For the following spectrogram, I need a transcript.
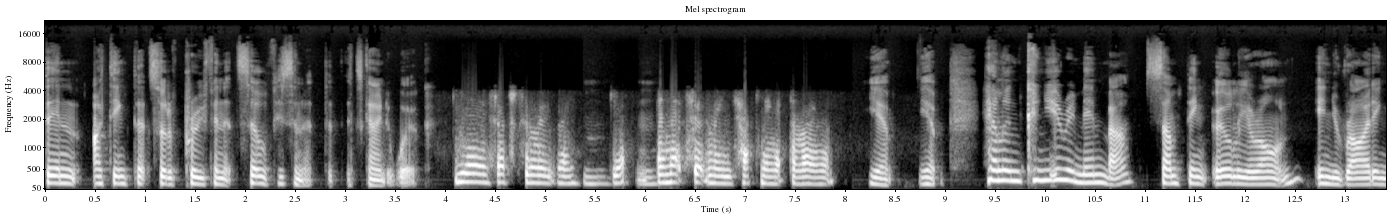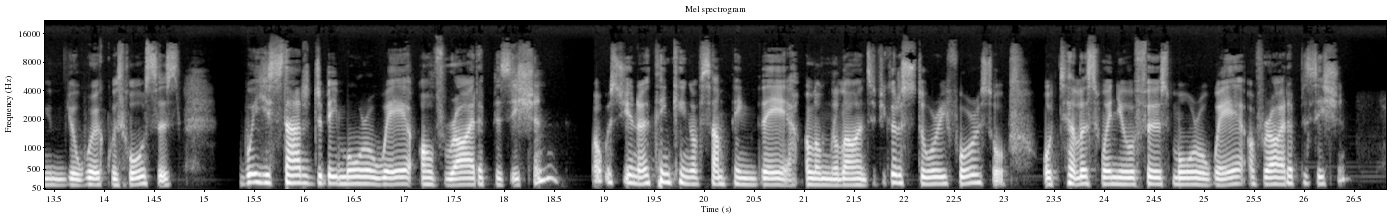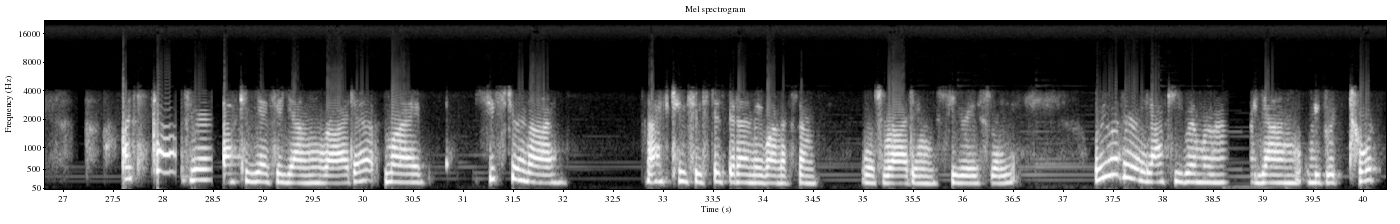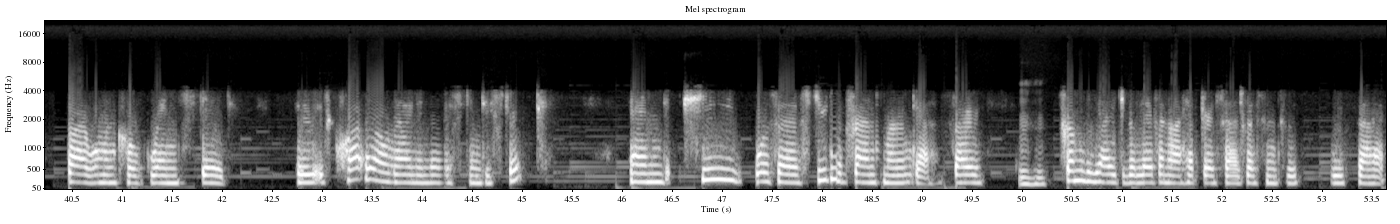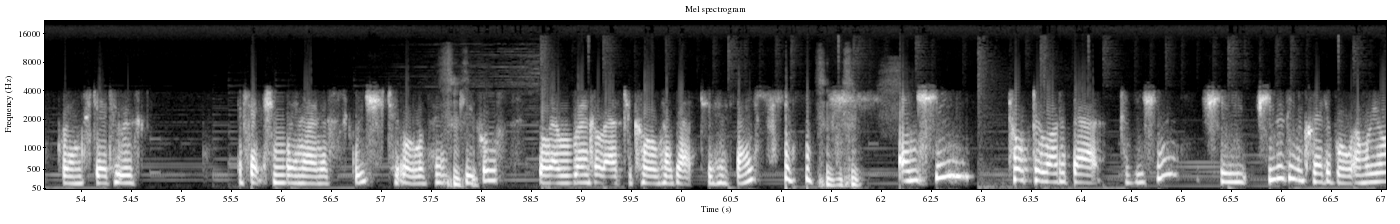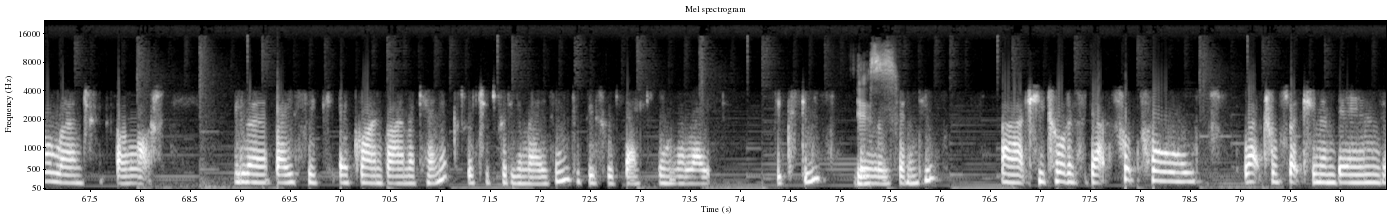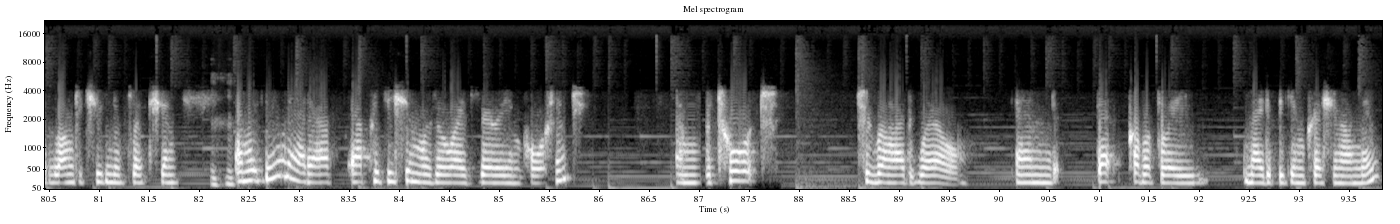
then I think that's sort of proof in itself, isn't it, that it's going to work? Yes, absolutely. Mm. Yep. Mm. And that certainly is happening at the moment. Yep. Yep. Helen, can you remember something earlier on in your riding and your work with horses where you started to be more aware of rider position? What was, you know, thinking of something there along the lines? Have you got a story for us or, or tell us when you were first more aware of rider position? I think I was very lucky as a young rider. My sister and I, I have two sisters, but only one of them was riding seriously. We were very lucky when we were young. We were taught by a woman called Gwen Stead, who is quite well known in the Western District. And she was a student of Franz Mairinger. So mm-hmm. from the age of 11, I had dressage lessons with, with uh, Stead, who was affectionately known as Squish to all of her pupils, although we weren't allowed to call her that to her face. and she talked a lot about position. She, she was incredible, and we all learned a lot. We learned basic equine biomechanics, which is pretty amazing because this was back in the late 60s, yes. early 70s. Uh, she taught us about footfalls, lateral flexion and bend, and longitudinal flexion. Mm-hmm. And within that, our, our position was always very important. And we were taught to ride well. And that probably made a big impression on me.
